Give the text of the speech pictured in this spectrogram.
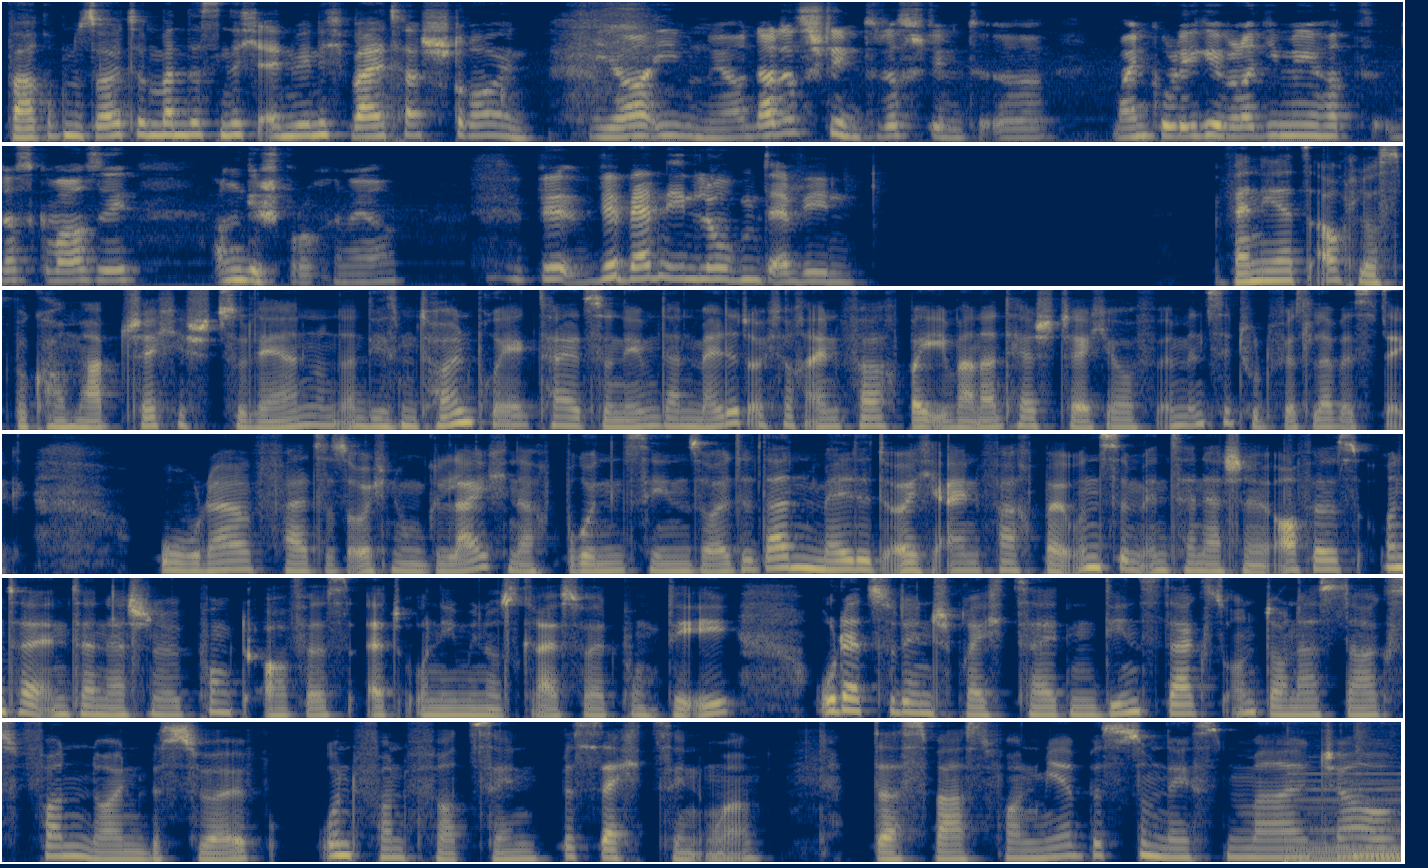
warum sollte man das nicht ein wenig weiter streuen? Ja, eben, ja. Na, das stimmt, das stimmt. Äh, mein Kollege Wladimir hat das quasi angesprochen, ja. Wir, wir werden ihn lobend erwähnen. Wenn ihr jetzt auch Lust bekommen habt, Tschechisch zu lernen und an diesem tollen Projekt teilzunehmen, dann meldet euch doch einfach bei Ivana Tesch-Tschechow im Institut für Slavistik. Oder falls es euch nun gleich nach Brünn ziehen sollte, dann meldet euch einfach bei uns im International Office unter international.office.uni-greifswald.de oder zu den Sprechzeiten dienstags und donnerstags von 9 bis 12 und von 14 bis 16 Uhr. Das war's von mir. Bis zum nächsten Mal. Ciao.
